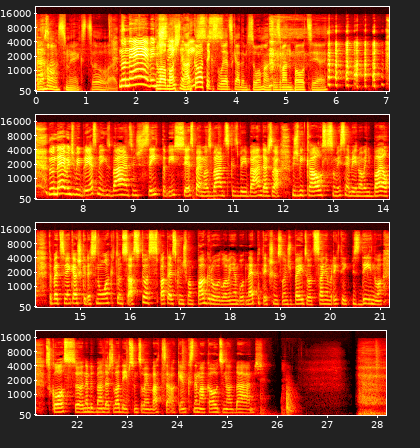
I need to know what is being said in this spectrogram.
drausmīgs cilvēks. Nu, nē, viņš Tu vēl sita mašīnā narkotikas lietas kādam somām, tu zvani policijai. Nu, nē, viņš bija briesmīgs bērns. Viņš sita visus iespējamos bērnus, kas bija bērngārzā. Viņš bija kausls un visiem bija no viņa bail. Tāpēc vienkārši, kad es nokritu un sasitos, es pateicu, ka viņš man pagrūda, lai viņam būtu nepatikšanas, lai viņš beidzot saņem rītīgi pizdīnu no skolas, eh, nebūtu bērngārza vadības un saviem vecākiem, kas nemāca audzināt bērnus.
